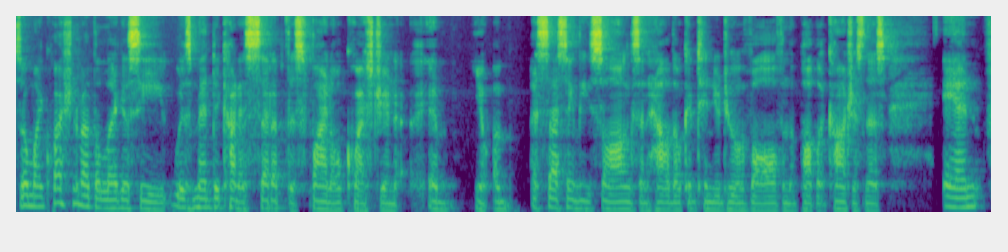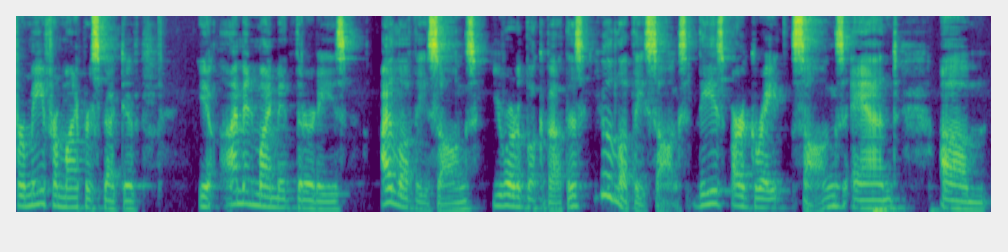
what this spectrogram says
So my question about the legacy was meant to kind of set up this final question, uh, you know, assessing these songs and how they'll continue to evolve in the public consciousness. And for me, from my perspective, you know, I'm in my mid 30s. I love these songs. You wrote a book about this. You love these songs. These are great songs, and um,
